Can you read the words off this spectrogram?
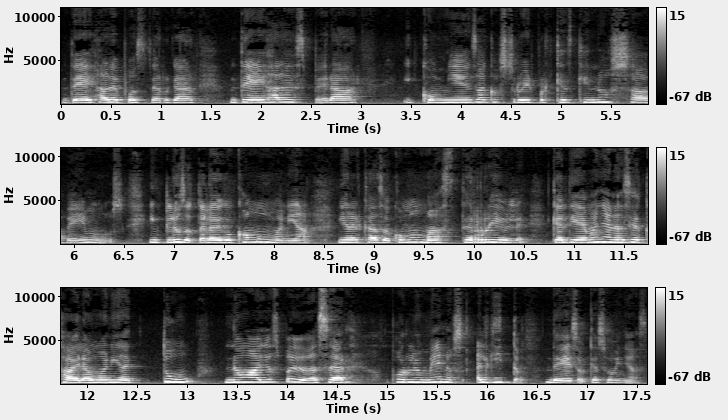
Deja de postergar, deja de esperar y comienza a construir porque es que no sabemos. Incluso te lo digo como humanidad y en el caso como más terrible, que el día de mañana se acabe la humanidad y tú no hayas podido hacer por lo menos algo de eso que sueñas.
